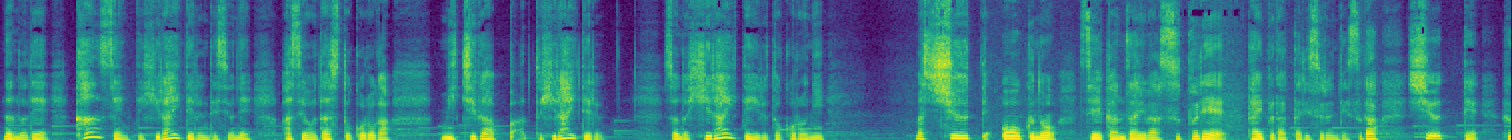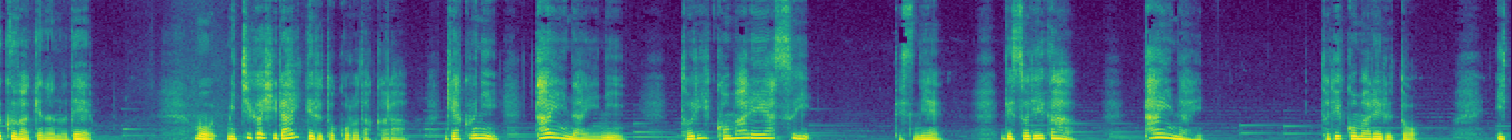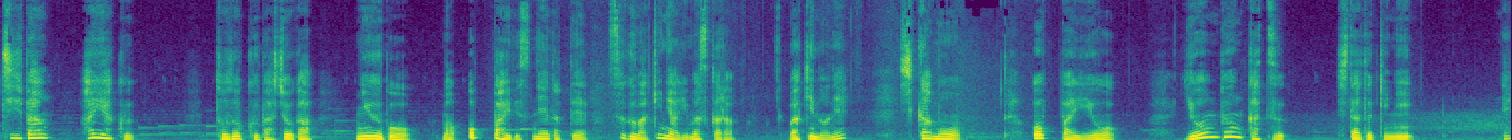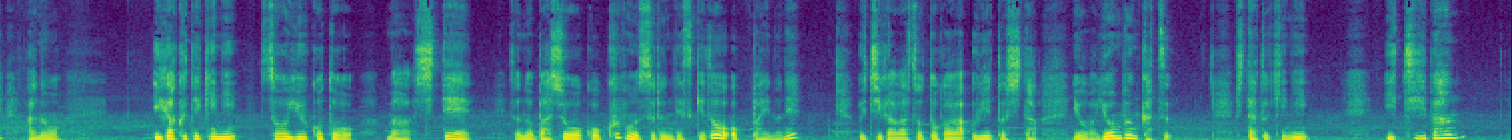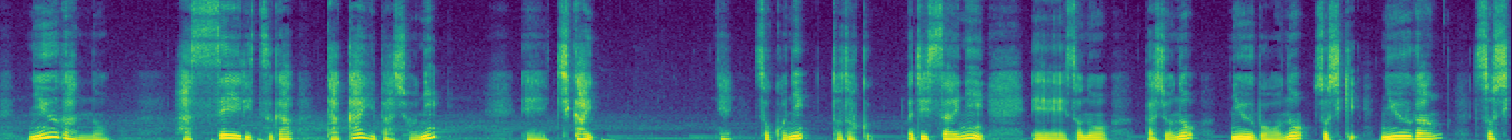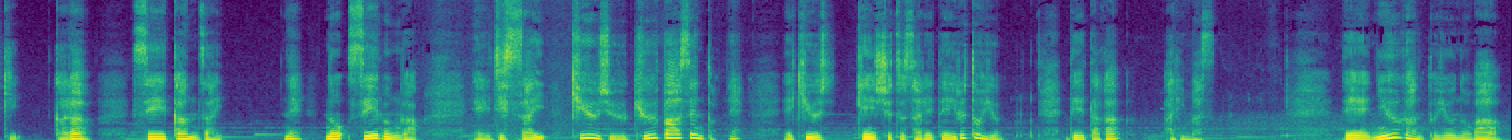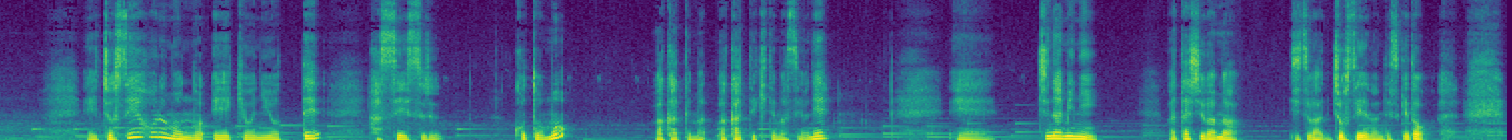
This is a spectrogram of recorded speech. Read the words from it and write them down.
なので汗腺って開いてるんですよね汗を出すところが道がバッと開いてるその開いているところに、まあ、シューって多くの制汗剤はスプレータイプだったりするんですがシューって吹くわけなのでもう道が開いてるところだから逆に体内に取り込まれやすいですね。でそれが体内取り込まれると一番早く届く場所が乳房、まあ、おっぱいですね。だってすぐ脇にありますから。脇のね。しかもおっぱいを4分割した時にねあの医学的にそういうことをまあしてその場所をこう区分するんですけどおっぱいのね。内側外側上と下。要は4分割した時に一番乳がんの発生率が高い場所に、えー、近い、ね、そこに届く実際に、えー、その場所の乳房の組織乳がん組織から制汗剤、ね、の成分が、えー、実際99%ね、えー、検出されているというデータがあります。で乳がんというのは、女性ホルモンの影響によって発生することも分かって,、ま、分かってきてますよね。えー、ちなみに私はまあ実は女性なんですけど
